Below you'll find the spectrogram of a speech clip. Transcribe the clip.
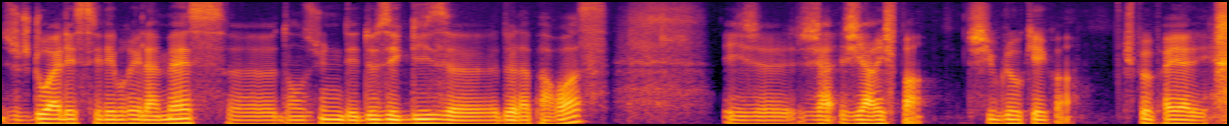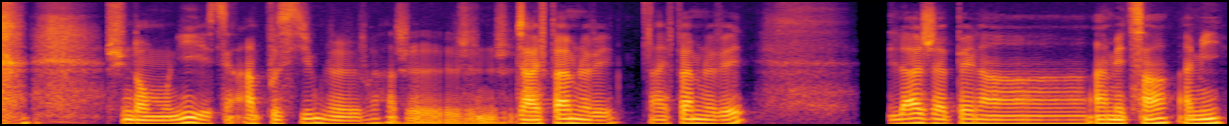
Je dois aller célébrer la messe dans une des deux églises de la paroisse et j'y arrive pas. Je suis bloqué, quoi. Je peux pas y aller. je suis dans mon lit et c'est impossible. Voilà, je n'arrive pas à me lever. J'arrive pas à me lever. Là, j'appelle un, médecin ami.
